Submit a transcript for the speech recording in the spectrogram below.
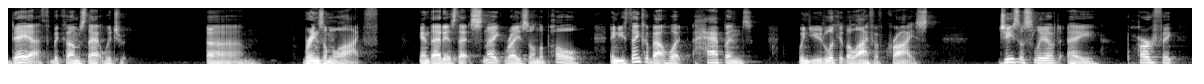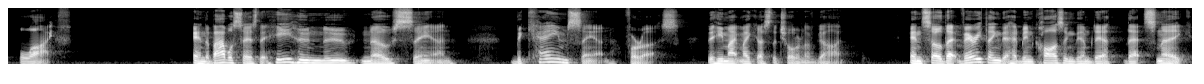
death becomes that which um, brings them life, and that is that snake raised on the pole. And you think about what happens when you look at the life of Christ. Jesus lived a perfect life. And the Bible says that he who knew no sin became sin for us, that he might make us the children of God. And so that very thing that had been causing them death, that snake,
